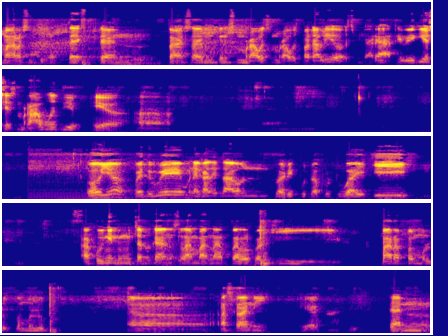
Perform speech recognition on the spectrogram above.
malas untuk ngetek dan bahasa mungkin semerawut semerawut padahal yo sebenarnya dewe iki yo sih semerawut yo. Iya. Uh, oh iya, by the way, mendekati tahun 2022 ini aku ingin mengucapkan selamat Natal bagi para pemeluk-pemeluk uh, Nasrani ya. Dan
